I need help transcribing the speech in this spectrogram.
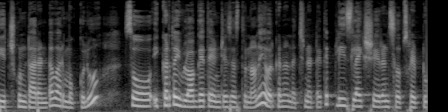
తీర్చుకుంటారంట వారి మొక్కులు. సో ఇక్కడతో ఈ వ్లాగ్ అయితే ఎండ్ చేసేస్తున్నాను. ఎవరికైనా నచ్చినట్టయితే please like share and subscribe to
